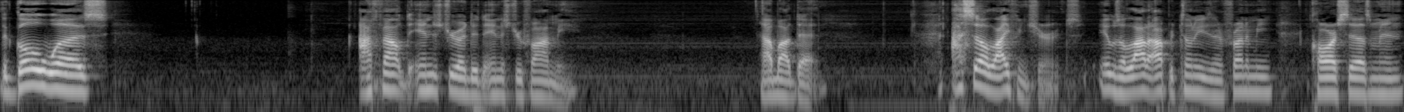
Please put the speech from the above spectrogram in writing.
the goal was I found the industry, or did the industry find me? How about that? I sell life insurance. It was a lot of opportunities in front of me car salesman,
